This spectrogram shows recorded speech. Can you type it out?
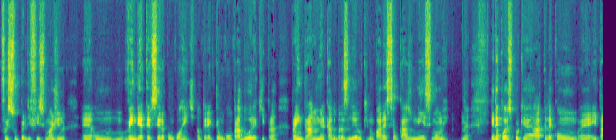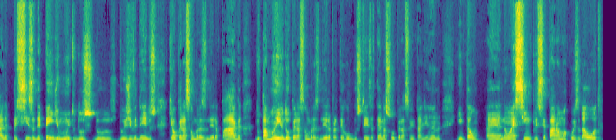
foi super difícil. Imagina é, um, vender a terceira concorrente. Então teria que ter um comprador aqui para entrar no mercado brasileiro, o que não parece ser o caso nesse momento. Né? E depois porque a Telecom é, Itália precisa, depende muito dos, dos, dos, dividendos que a operação brasileira paga, do tamanho da operação brasileira para ter robustez até na sua operação italiana. Então, é, não é simples separar uma coisa da outra.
